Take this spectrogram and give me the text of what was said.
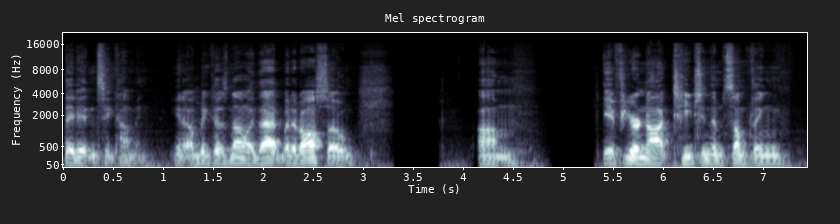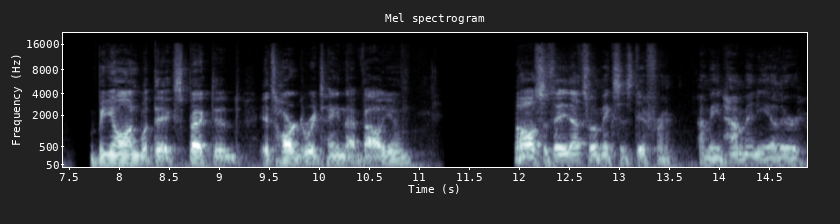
they didn't see coming. You know, because not only that, but it also, um, if you're not teaching them something beyond what they expected, it's hard to retain that value. I'll also say that's what makes us different. I mean, how many other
